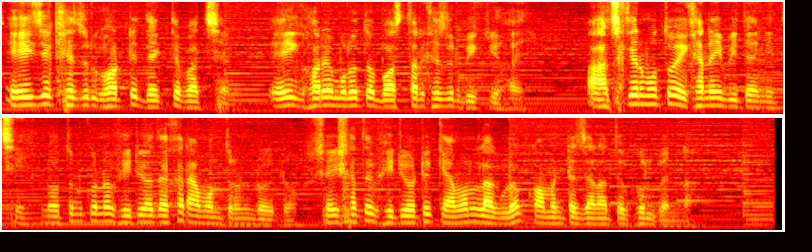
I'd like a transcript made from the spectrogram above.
এই যে খেজুর ঘরটি দেখতে পাচ্ছেন এই ঘরে মূলত বস্তার খেজুর বিক্রি হয়। আজকের মতো এখানেই বিদায় নিচ্ছি। নতুন কোনো ভিডিও দেখার আমন্ত্রণ রইল। সেই সাথে ভিডিওটি কেমন লাগল কমেন্টে জানাতে ভুলবেন না।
